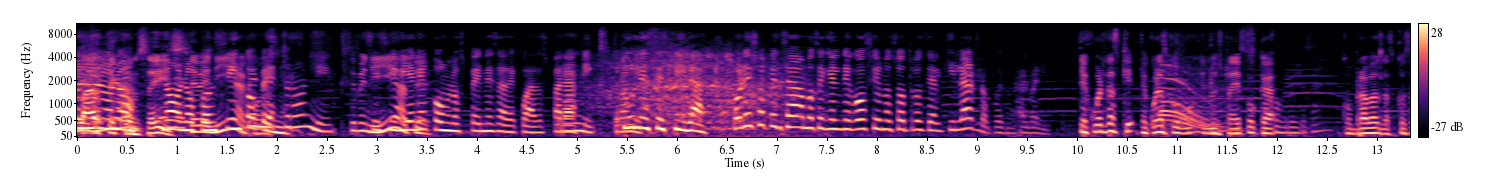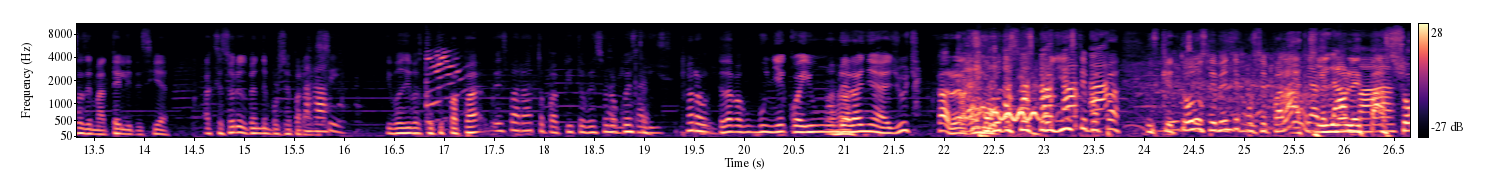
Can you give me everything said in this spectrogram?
aparte no, no. con seis. No, no, con venía cinco con- penes. Tronics. Se Sí, sí, venía. viene te- con los penes adecuados para Tronics, tu necesidad. Por eso pensábamos en el negocio nosotros de alquilarlo, pues, Alvarito. ¿Te acuerdas que te acuerdas como en nuestra época ¿verdad? comprabas las cosas de Mattel y decía accesorios venden por separado? Ajá. Sí. Y vos ibas con tu papá, es barato, papito, ves, solo cuesta. carísimo, claro, carísimo. te daban un muñeco ahí, un hombre araña, yuch. Claro, era Y como vos decías, pero ¿y este papá? Es que todo se vende por separado. ¿A quién no le pasó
